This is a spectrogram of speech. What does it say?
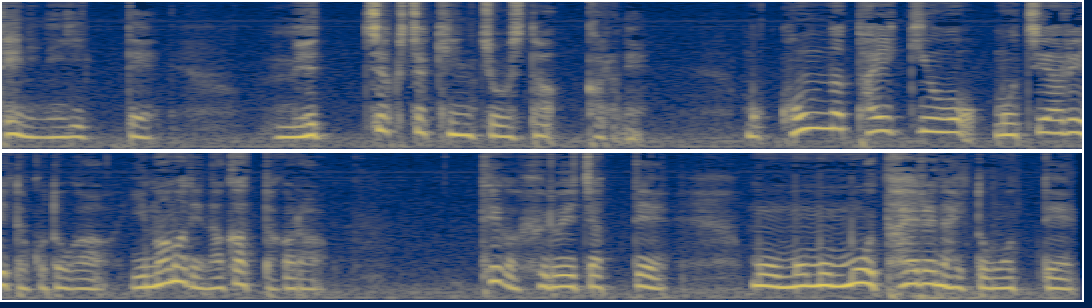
手に握っめっちゃくちゃ緊張したからね。もうこんな大金を持ち歩いたことが今までなかったから手が震えちゃってもうもうもうもう耐えれないと思って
